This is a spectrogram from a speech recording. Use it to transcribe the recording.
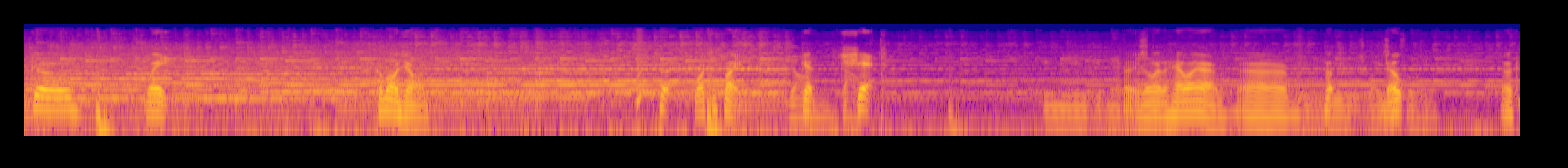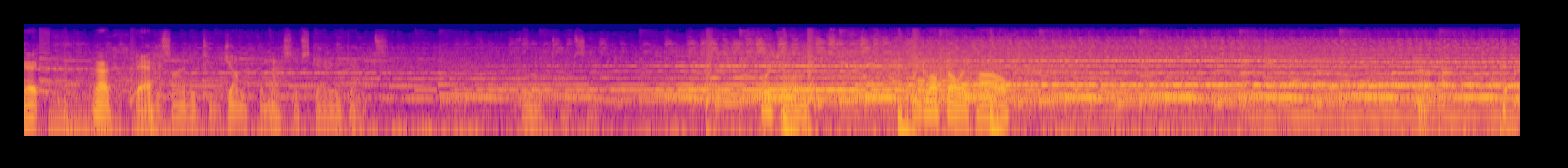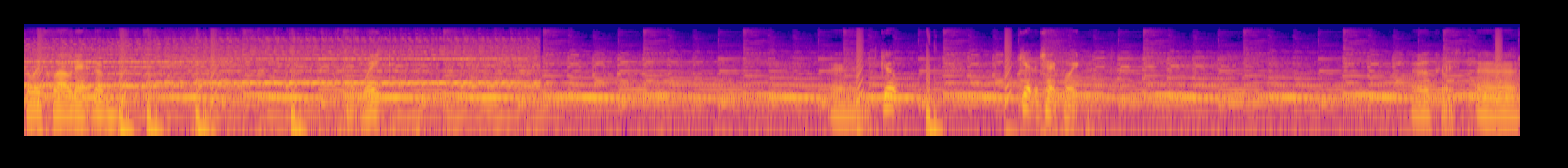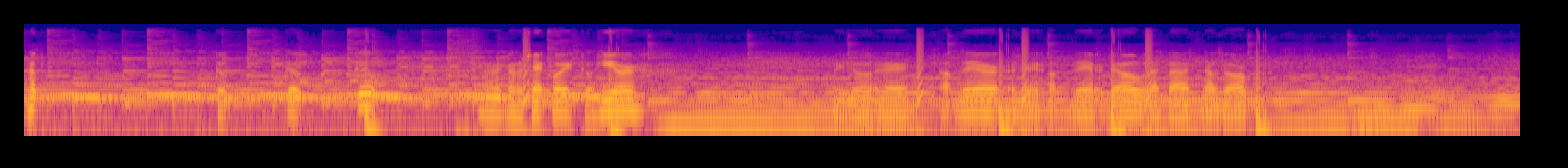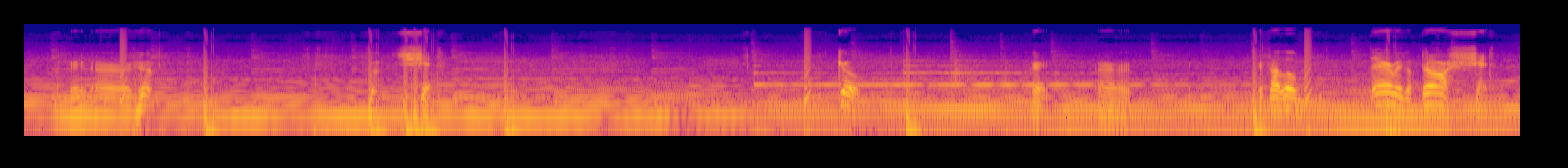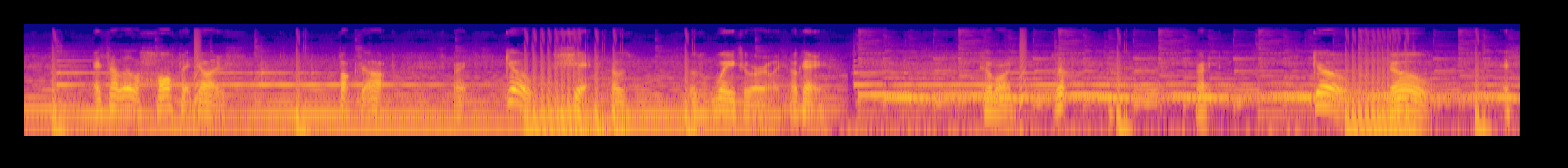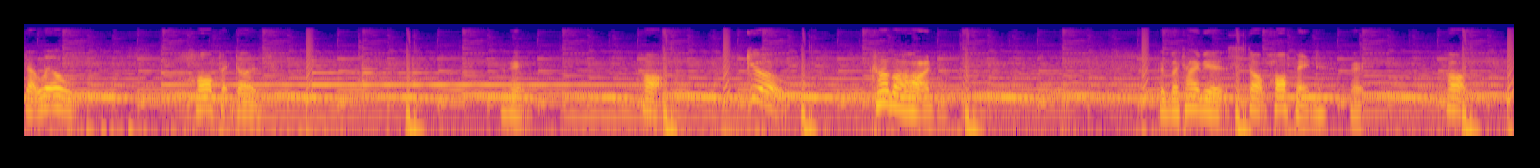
Go. Wait. Come on, John. Watch the spike. John Get Dunk, shit. Who knew he'd I don't know where the hell I am. Um, Who knew it was waiting Nope. okay. That's He death. decided to jump the massive scary gaps. For old time's sake. Poor John. He's lost all his pals. Pixely cloud at them. Can't wait. And go. Get the checkpoint. Oh Christ. Uh, hup. Go. Go. Go. Uh, another checkpoint. Go here. There you go, and then up there, and then up there. No, that's bad. That was wrong. Okay, uh... Shit. Go. Okay. Uh, it's that little. There we go. Oh shit. It's that little hop it does. Fucks it up. Right. Go. Shit. That was that was way too early. Okay. Come on. Right. Go. No. It's that little hop it does. Okay. Hop. Go. Come on. Because by the time you stop hopping, right, hop,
